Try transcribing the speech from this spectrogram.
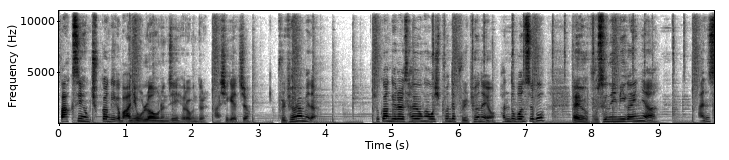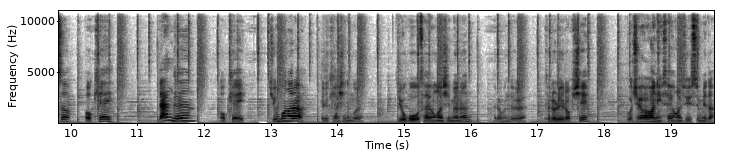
박스형 축광기가 많이 올라오는지 여러분들 아시겠죠? 불편합니다. 축광기를 사용하고 싶은데 불편해요. 한두 번 쓰고 에휴 무슨 의미가 있냐? 안 써. 오케이. 당근. 오케이. 중고나라 이렇게 하시는 거예요. 요거 사용하시면은 여러분들 그럴 일 없이 꾸준히 사용할 수 있습니다.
